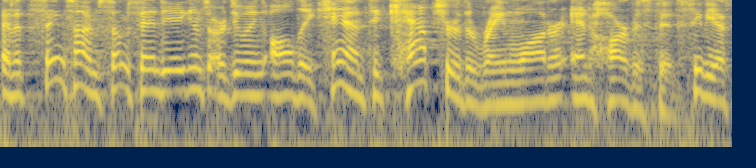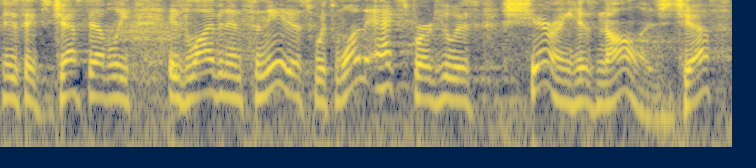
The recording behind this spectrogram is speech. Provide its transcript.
And at the same time, some San Diegans are doing all they can to capture the rainwater and harvest it. CBS News 8's Jeff Zevely is live in Encinitas with one expert who is sharing his knowledge. Jeff?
